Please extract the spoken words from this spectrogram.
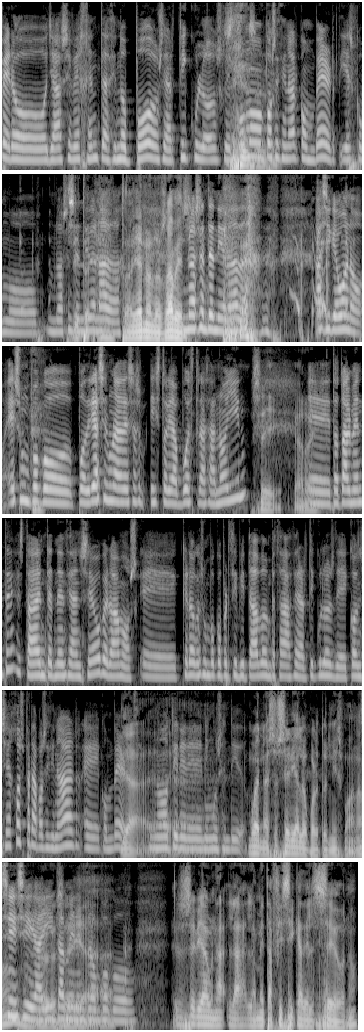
Pero ya se ve gente haciendo posts de artículos de Sí, cómo sí, posicionar con BERT y es como no has entendido nada. Todavía no lo sabes. No has entendido nada. Así que bueno, es un poco. Podría ser una de esas historias vuestras annoying. Sí. Eh, totalmente, está en tendencia en SEO, pero vamos, eh, creo que es un poco precipitado empezar a hacer artículos de consejos para posicionar eh, con BERT. Ya, no ya, tiene ningún sentido. Bueno, eso sería el oportunismo, ¿no? Sí, sí, ahí también sería- entra un poco. Eso sería una- la, la metafísica del SEO, ¿no?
